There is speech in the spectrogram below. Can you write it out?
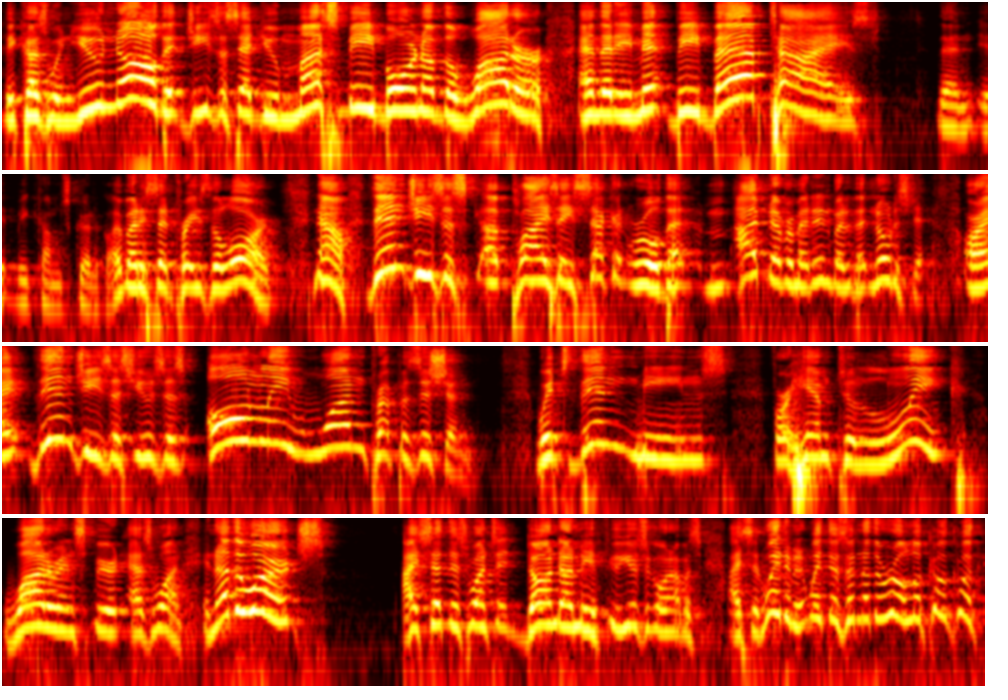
because when you know that Jesus said you must be born of the water and that He meant be baptized, then it becomes critical. Everybody said, Praise the Lord. Now, then Jesus applies a second rule that I've never met anybody that noticed it. All right? Then Jesus uses only one preposition, which then means for him to link water and spirit as one. In other words, I said this once, it dawned on me a few years ago when I was, I said, wait a minute, wait, there's another rule. Look, look, look.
